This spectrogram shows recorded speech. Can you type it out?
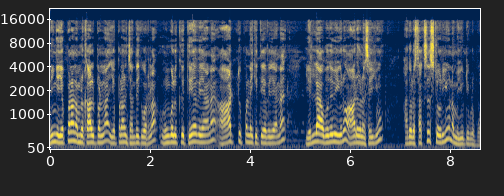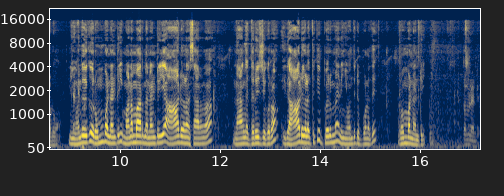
நீங்கள் எப்போனாலும் நம்மளுக்கு கால் பண்ணலாம் எப்போனாலும் சந்தைக்கு வரலாம். உங்களுக்கு தேவையான ஆட்டு பண்ணைக்கு தேவையான எல்லா உதவிகளும் ஆடுகளம் செய்யும். அதோட சக்ஸஸ் ஸ்டோரியும் நம்ம யூடியூப்பில் போடுவோம். நீங்கள் வந்ததுக்கு ரொம்ப நன்றி. மனமார்ந்த நன்றியை ஆடுகளம் சாரணம் நாங்கள் தெரிவிச்சுக்கிறோம். இது ஆடுகளத்துக்கு பெருமை. நீங்கள் வந்துட்டு போனது ரொம்ப நன்றி. ரொம்ப நன்றி.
